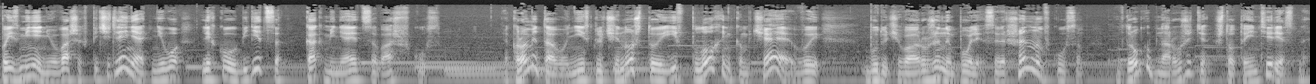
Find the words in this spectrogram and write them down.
По изменению ваших впечатлений от него легко убедиться, как меняется ваш вкус. Кроме того, не исключено, что и в плохоньком чае вы будучи вооружены более совершенным вкусом, вдруг обнаружите что-то интересное.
